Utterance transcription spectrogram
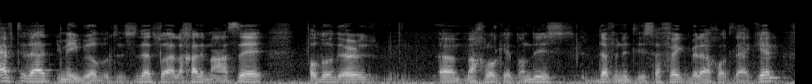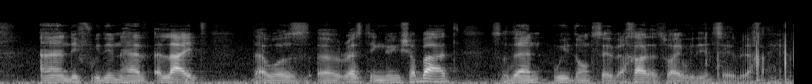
After that, you may be able to. So that's why halacha le'maaseh, although there's uh, machloket on this, definitely safek berachot le'akel. And if we didn't have a light that was uh, resting during Shabbat, so then we don't say bracha. That's why we didn't say bracha here.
